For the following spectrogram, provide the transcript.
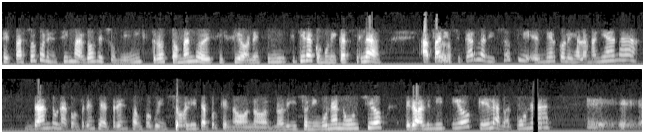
se pasó por encima a dos de sus ministros tomando decisiones sin ni siquiera comunicárselas. Aparece Carla Bisotti el miércoles a la mañana dando una conferencia de prensa un poco insólita porque no no no hizo ningún anuncio, pero admitió que las vacunas eh, eh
